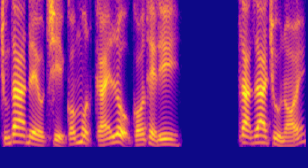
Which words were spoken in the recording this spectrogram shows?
chúng ta đều chỉ có một cái lộ có thể đi. Tạ gia chủ nói,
